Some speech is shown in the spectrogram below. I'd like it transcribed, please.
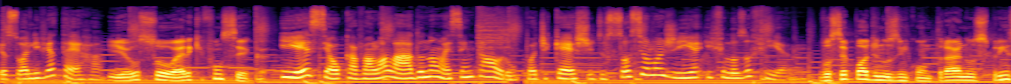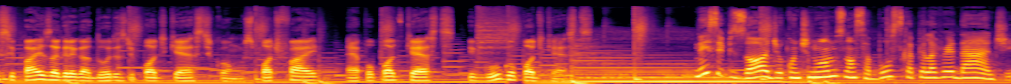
Eu sou a Lívia Terra. E eu sou Eric Fonseca. E esse é o Cavalo Alado Não é Centauro, podcast de Sociologia e Filosofia. Você pode nos encontrar nos principais agregadores de podcast como Spotify, Apple Podcasts e Google Podcasts. Nesse episódio, continuamos nossa busca pela verdade,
